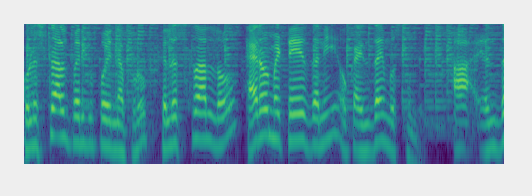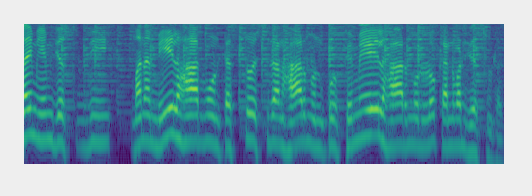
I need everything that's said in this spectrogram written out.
కొలెస్ట్రాల్ పెరిగిపోయినప్పుడు కొలెస్ట్రాల్లో ఆరోమెటేజ్ అని ఒక ఎంజైమ్ వస్తుంది. ఆ ఎంజైమ్ ఏం చేస్తుంది? మన మేల్ హార్మోన్ టెస్టోస్టిరాన్ హార్మోన్కు ఫిమేల్ హార్మోన్లో కన్వర్ట్ చేస్తుంటుంది.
